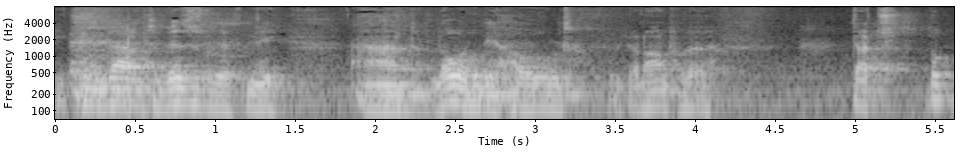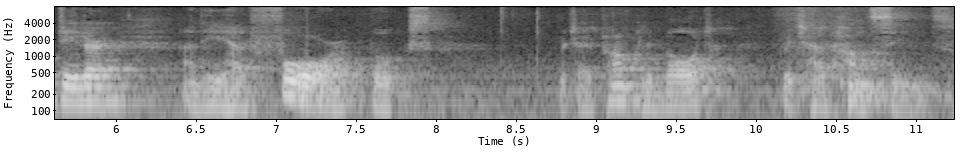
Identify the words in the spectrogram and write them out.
He came down to visit with me, and lo and behold, we got onto a Dutch book dealer, and he had four books, which I promptly bought, which had hunt scenes.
